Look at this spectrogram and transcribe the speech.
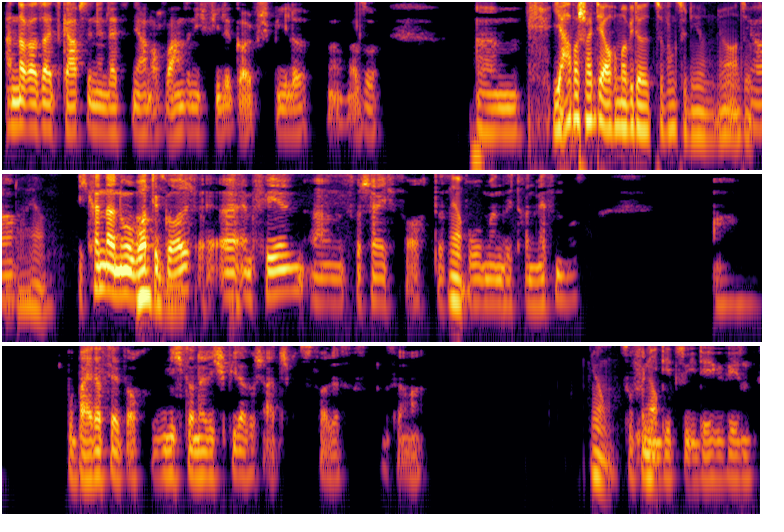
Andererseits gab es in den letzten Jahren auch wahnsinnig viele Golfspiele. Also ähm, ja, aber scheint ja auch immer wieder zu funktionieren. Ja, also ja. daher. Ich kann da nur What the Golf äh, empfehlen. Ähm, ist wahrscheinlich auch das, ja. wo man sich dran messen muss. Ähm, wobei das jetzt auch nicht sonderlich spielerisch anspruchsvoll ist. Das ist ja mal ja, so von ja. Idee zu Idee gewesen.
